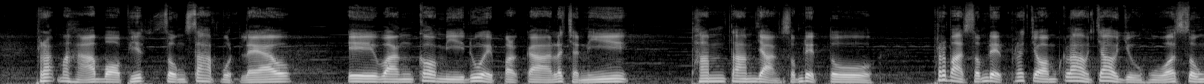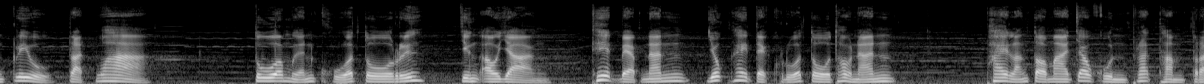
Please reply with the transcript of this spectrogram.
ๆ พระมหาบอพิษทรงทราบหมดแล้ว เอวังก็มีด้วยประกาศชนี้ทำตามอย่างสมเด็จโต พระบาทสมเด็จพระจอมเกล้าเจ้าอยู่หัวทรงกลิ้วตรัสว่า ตัวเหมือนขัวโตหรือ จึงเอาอย่าง เทศแบบนั้นยกให้แต่ขัวโตเท่านั้น ภายหลังต่อมาเจ้าคุณพระธรรมไตร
